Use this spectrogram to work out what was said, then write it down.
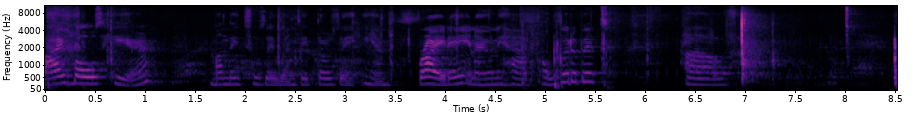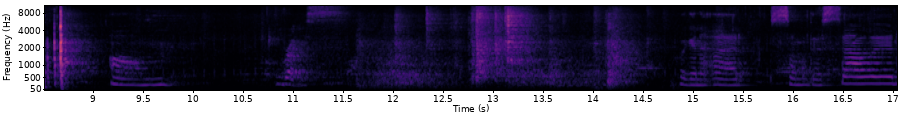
five bowls here, Monday, Tuesday, Wednesday, Thursday, and Friday, and I only have a little bit of um, rice. We're gonna add some of the salad.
